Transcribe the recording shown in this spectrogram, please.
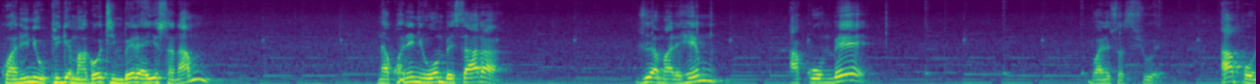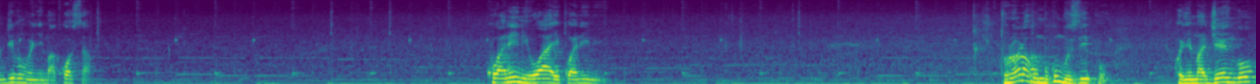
kwa nini upige magoti mbele ya hiyo sanamu? Na kwa nini uombe Sara juu ya marehemu akuombee? Bwana Yesu asifiwe. Hapo ndipo mwenye makosa. Kwa nini wai? Kwa nini? Tunaona kumbukumbu zipo kwenye majengo.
